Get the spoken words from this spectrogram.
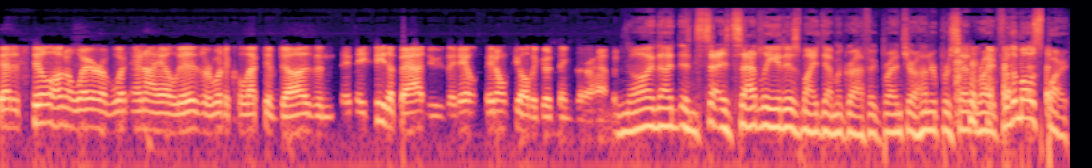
that is still unaware of what NIL is or what a collective does, and they, they see the bad news. They don't they don't see all the good things that are happening. No, and, and sadly, it is my demographic, Brent. You're 100 percent right for the most part.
